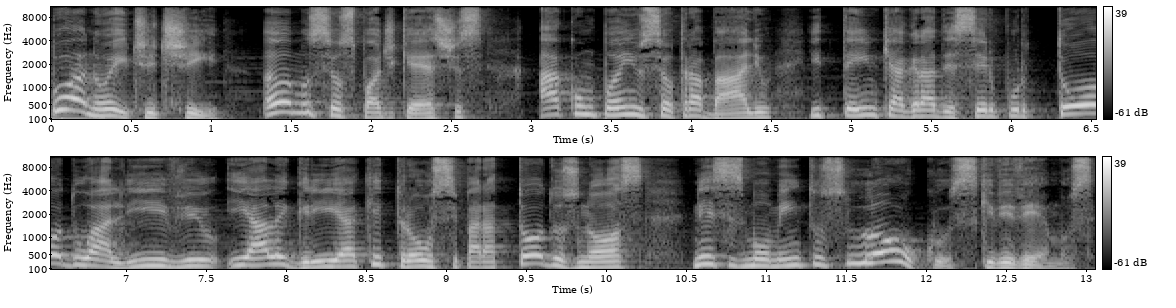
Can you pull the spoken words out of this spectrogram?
Boa noite, Ti. Amo seus podcasts acompanho o seu trabalho e tenho que agradecer por todo o alívio e alegria que trouxe para todos nós nesses momentos loucos que vivemos.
